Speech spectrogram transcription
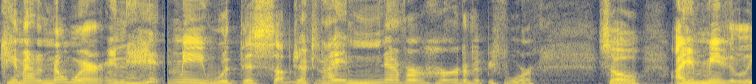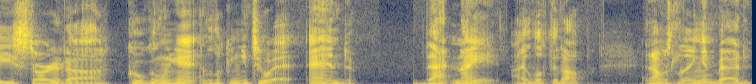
Came out of nowhere and hit me with this subject, and I had never heard of it before. So I immediately started uh, Googling it and looking into it. And that night, I looked it up and I was laying in bed.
